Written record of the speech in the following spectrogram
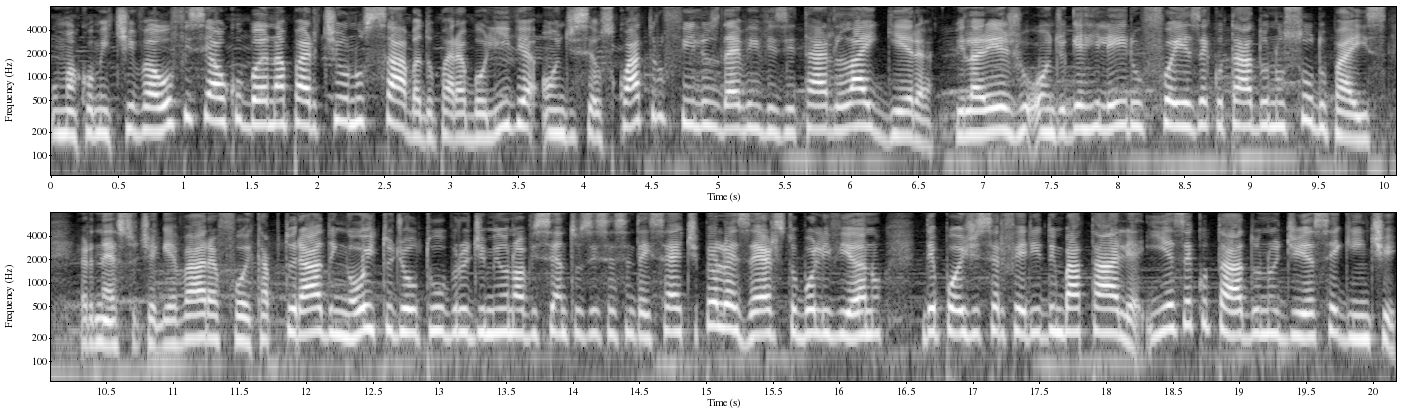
Uma comitiva oficial cubana partiu no sábado para a Bolívia, onde seus quatro filhos devem visitar La Higuera, vilarejo onde o guerrilheiro foi executado no sul do país. Ernesto Che Guevara foi capturado em 8 de outubro de 1967 pelo exército boliviano, depois de ser ferido em batalha e executado no dia seguinte.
